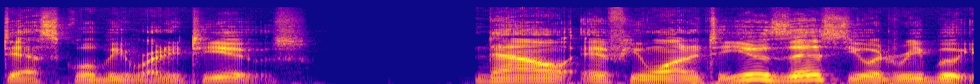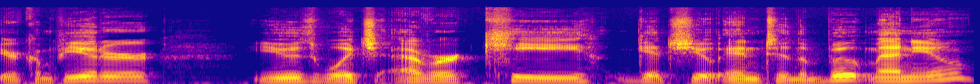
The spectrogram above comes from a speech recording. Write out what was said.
disk will be ready to use. Now, if you wanted to use this, you would reboot your computer, use whichever key gets you into the boot menu,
